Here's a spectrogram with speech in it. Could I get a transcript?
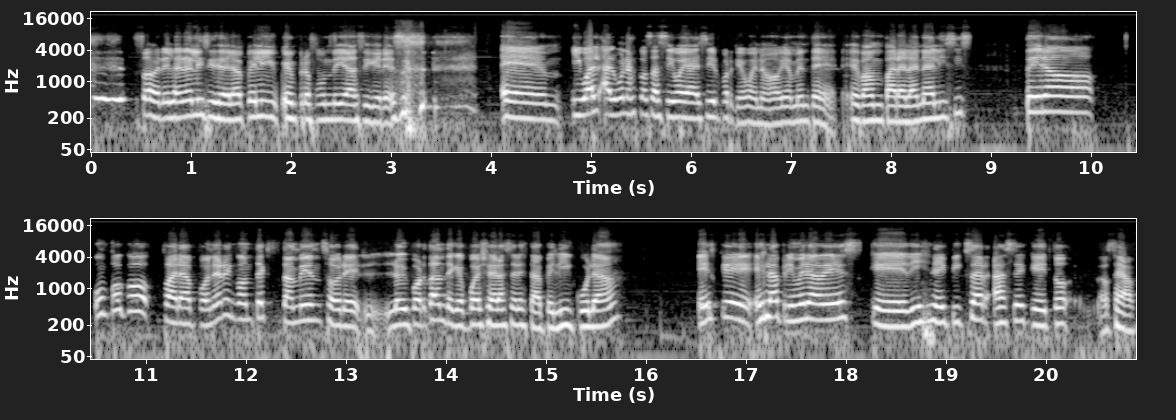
sobre el análisis de la peli en profundidad, si querés. Eh, igual algunas cosas sí voy a decir porque, bueno, obviamente eh, van para el análisis, pero un poco para poner en contexto también sobre lo importante que puede llegar a ser esta película, es que es la primera vez que Disney Pixar hace que, to- o sea,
